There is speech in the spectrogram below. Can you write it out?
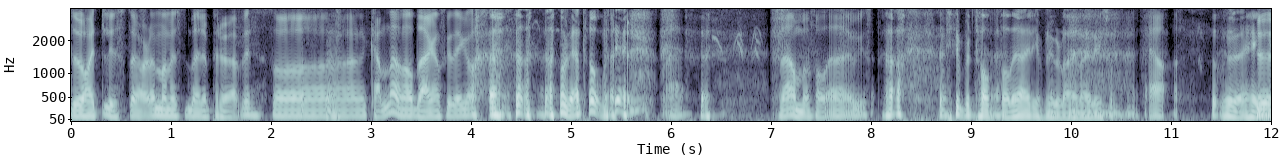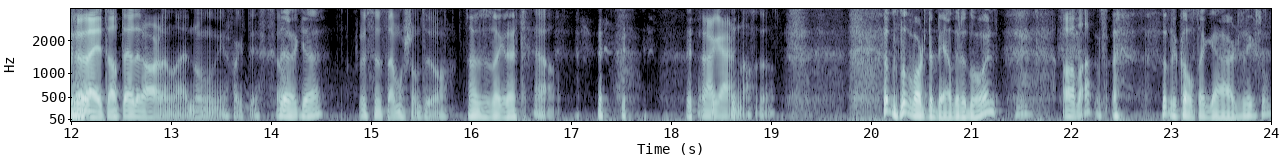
Du har ikke lyst til å gjøre det, men hvis du bare prøver, så kan det hende at det er ganske digg òg. Vet aldri. Det anbefaler jeg August. Jeg tipper tanta di er rimelig glad i deg, liksom. Ja. Hun Hun, vet at jeg drar den der noen ganger, faktisk. Så gjør ikke det? hun syns det er morsomt, hun òg. Ja, hun synes det er greit. Ja. Hun er gæren, altså. Ble det bedre nå, eller? Hva da? Du kalte deg gæren, liksom?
